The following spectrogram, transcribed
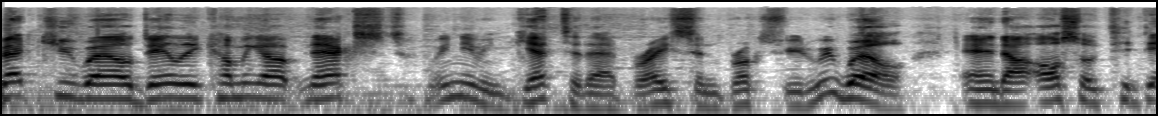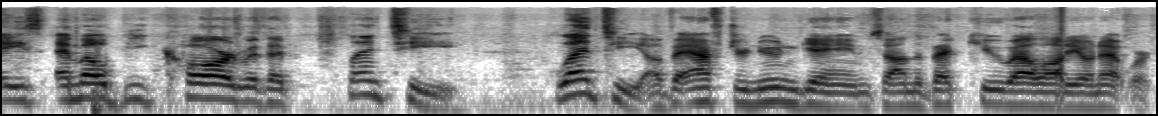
BetQL Daily coming up next. We didn't even get to that Bryson Brooks feud. We will, and uh, also today's MLB card with a plenty, plenty of afternoon games on the BetQL Audio Network.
